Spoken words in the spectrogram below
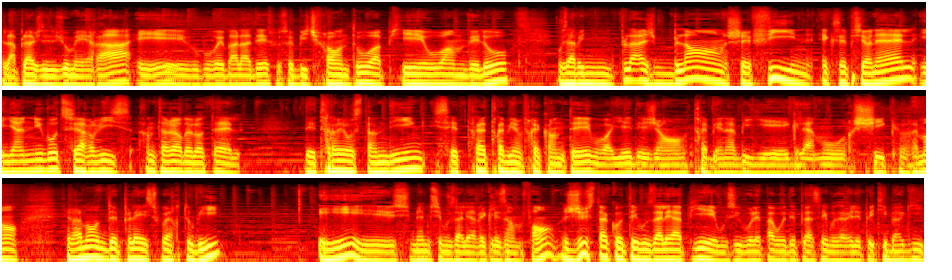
la, plage de Jumeirah et vous pouvez balader sur ce beachfront ou à pied ou en vélo. Vous avez une plage blanche, fine, exceptionnelle. Il y a un niveau de service intérieur de l'hôtel des très hauts standing. C'est très très bien fréquenté. Vous voyez des gens très bien habillés, glamour, chic. Vraiment, c'est vraiment the place where to be. Et même si vous allez avec les enfants, juste à côté, vous allez à pied ou si vous voulez pas vous déplacer, vous avez le petit buggy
